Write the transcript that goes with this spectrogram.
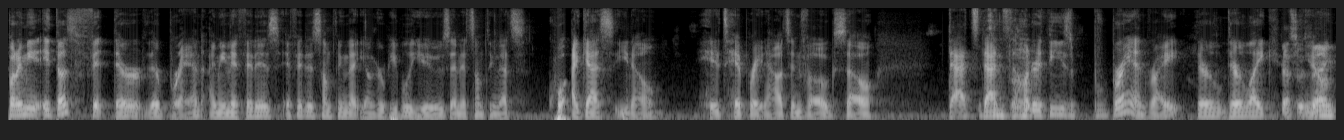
But I mean, it does fit their their brand. I mean, if it is if it is something that younger people use and it's something that's I guess you know it's hip right now. It's in vogue. So that's in that's the vogue. Hundred Thieves brand, right? They're they're like That's their you know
